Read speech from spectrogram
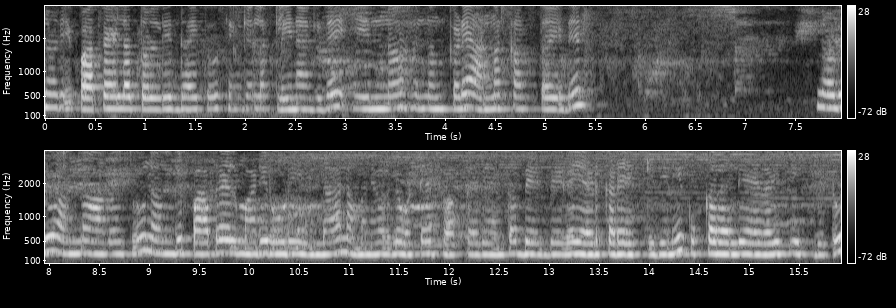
ನೋಡಿ, ಪಾತ್ರೆ ಎಲ್ಲ ತೊಳೆದಿದ್ದಾಯಿತು. ಸಿಂಕೆಲ್ಲ ಕ್ಲೀನಾಗಿದೆ ಇನ್ನು ಇನ್ನೊಂದು ಕಡೆ ಅನ್ನಕ್ಕೆ ಹಾಕ್ತಾ ಇದೆ. ನೋಡು, ಅನ್ನ ಆಗೋಯ್ತು. ನನಗೆ ಪಾತ್ರೆಯಲ್ಲಿ ಮಾಡಿ ರೂಢಿ ಇಲ್ಲ. ನಮ್ಮ ಮನೆಯವ್ರಿಗೆ ಹೊಟ್ಟೆ ಹಸಿವಾಗ್ತಾಯಿದೆ ಅಂತ ಬೇಗ ಬೇಗ ಎರಡು ಕಡೆ ಇಕ್ಕಿದ್ದೀನಿ. ಕುಕ್ಕರಲ್ಲಿ ರೈಸ್ ಇಕ್ಬಿಟ್ಟು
